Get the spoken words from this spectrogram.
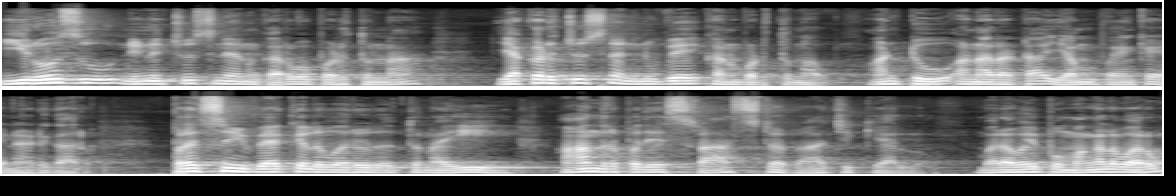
ఈరోజు నిన్ను చూసి నేను గర్వపడుతున్నా. ఎక్కడ చూసినా నువ్వే కనబడుతున్నావు అంటూ అన్నారట ఎం వెంకయ్య నాయుడు గారు. ప్రస్తుతం ఈ వ్యాఖ్యలు వరులుతున్నాయి ఆంధ్రప్రదేశ్ రాష్ట్ర రాజకీయాల్లో. మరోవైపు మంగళవారం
